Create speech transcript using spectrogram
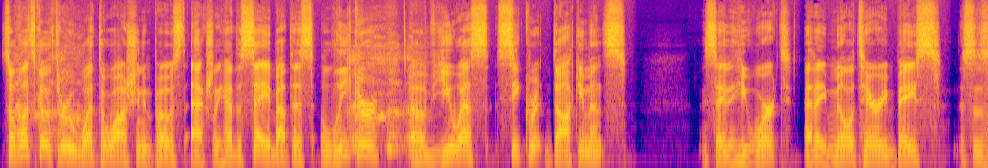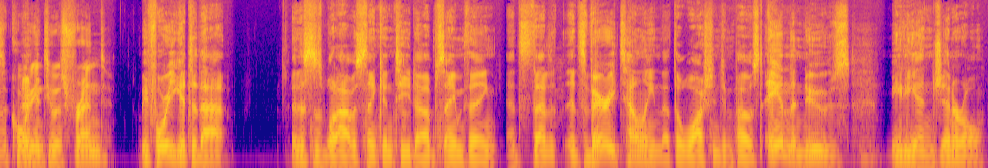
So let's go through what the Washington Post actually had to say about this leaker of US secret documents. They say that he worked at a military base. This is according to his friend. Before you get to that, this is what I was thinking, T Dub. Same thing. It's that it's very telling that the Washington Post and the news media in general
